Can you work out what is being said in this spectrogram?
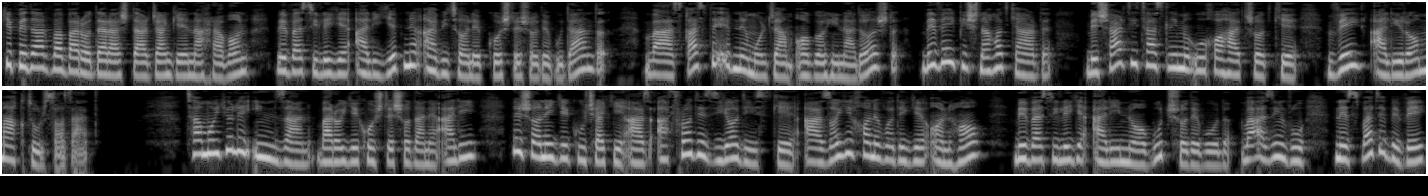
که پدر و برادرش در جنگ نهروان به وسیله علی ابن ابی طالب کشته شده بودند و از قصد ابن ملجم آگاهی نداشت به وی پیشنهاد کرد به شرطی تسلیم او خواهد شد که وی علی را مقتول سازد. تمایل این زن برای کشته شدن علی نشانه کوچکی از افراد زیادی است که اعضای خانواده آنها به وسیله علی نابود شده بود و از این رو نسبت به وی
